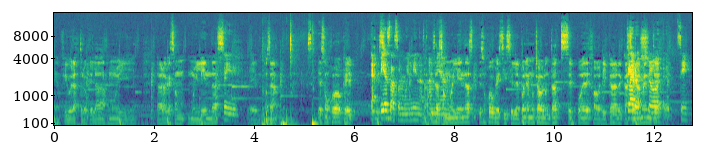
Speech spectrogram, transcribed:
en figuras troqueladas muy... La verdad que son muy lindas. Sí. Eh, o sea, es un juego que... Las es- piezas son muy lindas Las también. piezas son muy lindas. Es un juego que si se le pone mucha voluntad se puede fabricar Claro, caseramente. yo eh, sí,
